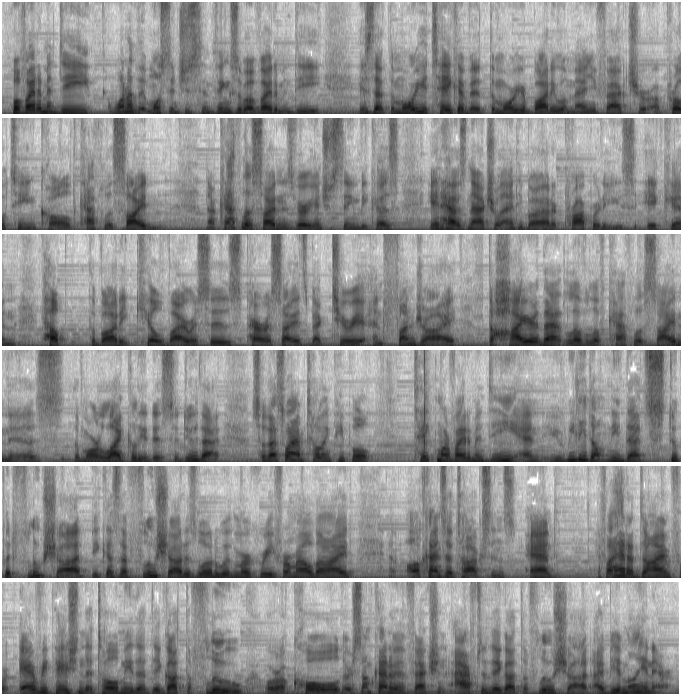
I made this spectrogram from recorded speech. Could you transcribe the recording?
Well, vitamin D, one of the most interesting things about vitamin D is that the more you take of it, the more your body will manufacture a protein called cathelicidin. Now, cathelicidin is very interesting because it has natural antibiotic properties. It can help the body kill viruses, parasites, bacteria, and fungi. The higher that level of cathelicidin is, the more likely it is to do that. So that's why I'm telling people take more vitamin D and you really don't need that stupid flu shot because the flu shot is loaded with mercury, formaldehyde, and all kinds of toxins. And if I had a dime for every patient that told me that they got the flu or a cold or some kind of infection after they got the flu shot, I'd be a millionaire.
